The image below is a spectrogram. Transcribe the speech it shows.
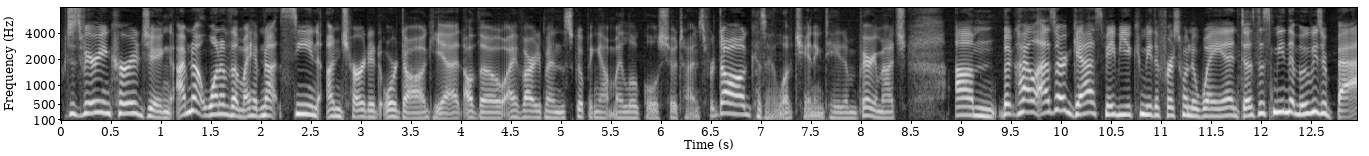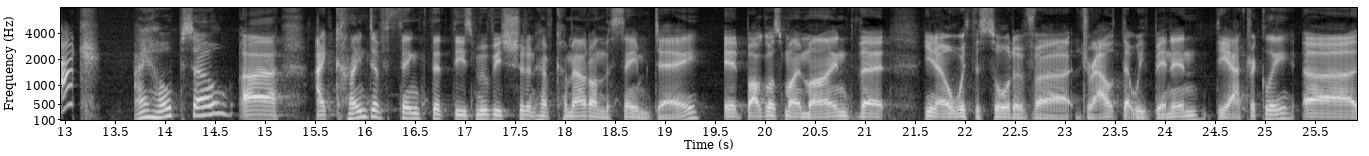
which is very encouraging. I'm not one of them. I have not seen Uncharted or Dog yet, although I've already been scoping out my local showtimes for Dog because I love Channing Tatum very much. Um, but Kyle, as our guest, maybe you can be the first one to weigh in. Does this mean that movies are back? I hope so. Uh, I kind of think that these movies shouldn't have come out on the same day. It boggles my mind that, you know, with the sort of uh, drought that we've been in theatrically, uh,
